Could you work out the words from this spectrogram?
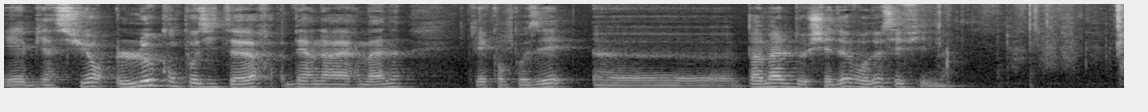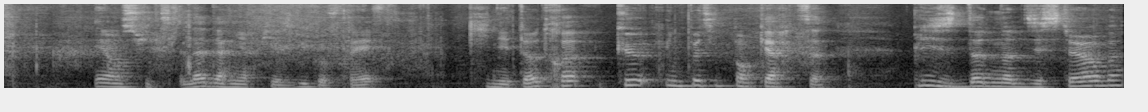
Et bien sûr, le compositeur Bernard Herrmann qui a composé euh, pas mal de chefs-d'œuvre de ces films. Et ensuite, la dernière pièce du coffret qui n'est autre que une petite pancarte Please do not disturb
